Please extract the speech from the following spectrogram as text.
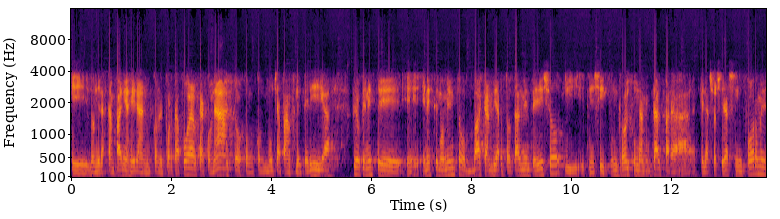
eh, donde las campañas eran con el puerta a puerta, con actos, con mucha panfletería, Creo que en este, eh, en este momento va a cambiar totalmente eso y, te insisto, un rol fundamental para que la sociedad se informe,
